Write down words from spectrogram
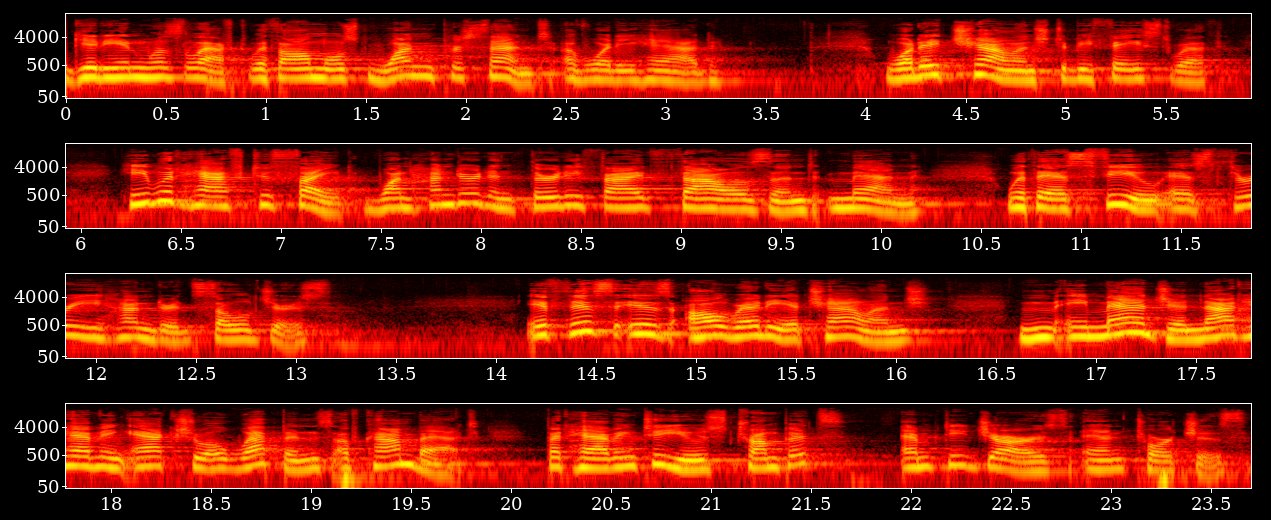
Gideon was left with almost 1% of what he had. What a challenge to be faced with. He would have to fight 135,000 men with as few as 300 soldiers. If this is already a challenge, imagine not having actual weapons of combat but having to use trumpets, empty jars, and torches.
